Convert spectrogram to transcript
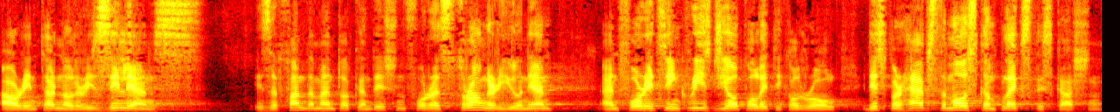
our internal resilience is a fundamental condition for a stronger union and for its increased geopolitical role. It is perhaps the most complex discussion.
